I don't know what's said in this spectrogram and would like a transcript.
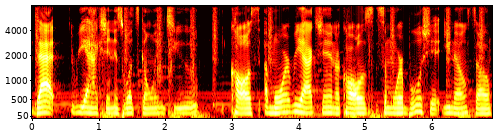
that reaction is what's going to cause a more reaction or cause some more bullshit, you know? So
